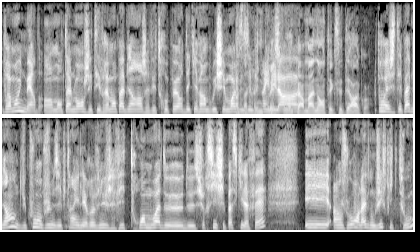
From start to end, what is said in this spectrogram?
vraiment une merde. hein. Mentalement, j'étais vraiment pas bien. J'avais trop peur. Dès qu'il y avait un bruit chez moi, Ah, je me disais putain, il est là. permanente, etc. Quoi. Ouais, j'étais pas bien. Du coup, en plus, je me disais putain, il est revenu. J'avais trois mois de, de sursis. Je sais pas ce qu'il a fait. Et un jour en live, donc j'explique tout.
